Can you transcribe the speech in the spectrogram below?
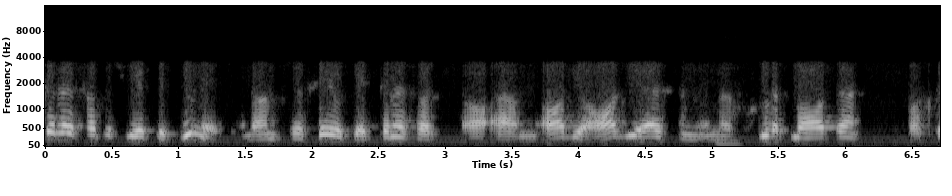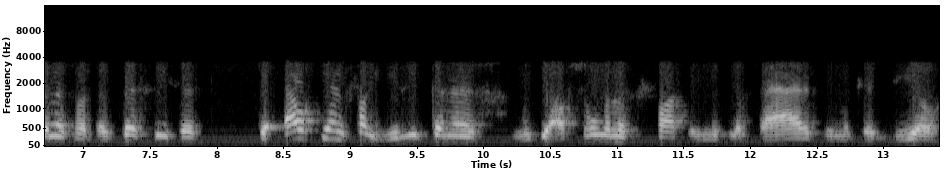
kinders wat ons mee te doen het. En dan sê ek jy kinders wat ehm um, ADHD is en in 'n groot mate, daar's kinders wat autisties is. So elkeen van hierdie kinders moet jy afsonderlik vat en met hulle werk en met hulle deel.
